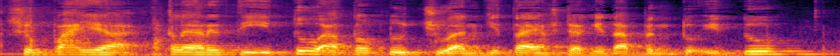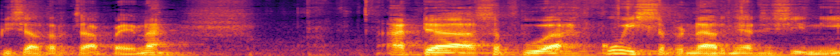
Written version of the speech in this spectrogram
supaya clarity itu atau tujuan kita yang sudah kita bentuk itu bisa tercapai. Nah, ada sebuah kuis sebenarnya di sini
